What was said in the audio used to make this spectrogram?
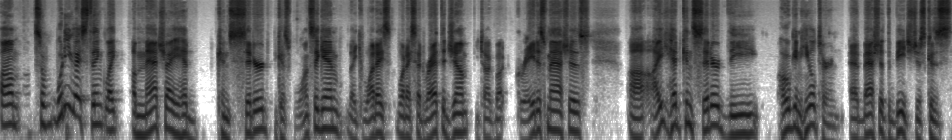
Um, so what do you guys think? Like a match I had considered because once again, like what I what I said right at the jump, you talk about greatest matches. Uh, I had considered the Hogan heel turn at Bash at the Beach just because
